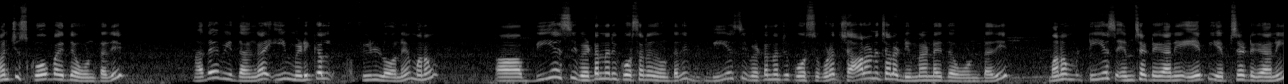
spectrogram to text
మంచి స్కోప్ అయితే ఉంటుంది. అదేవిధంగా ఈ మెడికల్ ఫీల్డ్లోనే మనం బీఎస్సీ వెటనరీ కోర్స్ అనేది ఉంటుంది. బీఎస్సీ వెటనరీ కోర్సు కూడా చాలా చాలా డిమాండ్ అయితే ఉంటుంది. మనం టీఎస్ ఎంసెట్ కానీ ఏపీ ఎప్సెట్ కానీ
